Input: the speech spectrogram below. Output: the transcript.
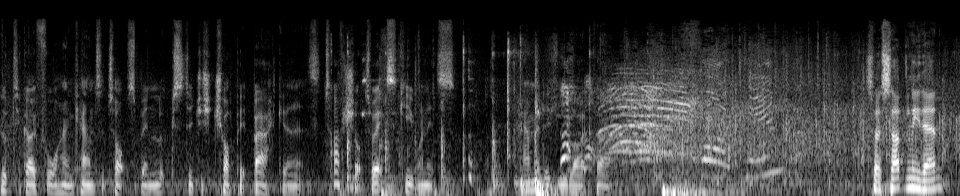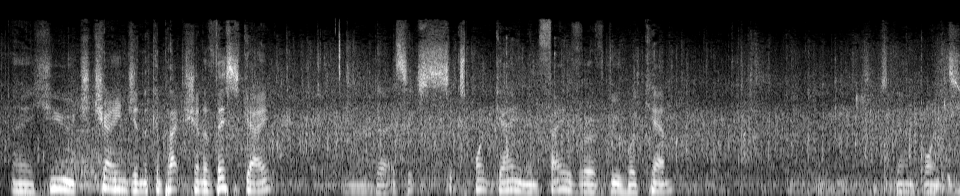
look to go forehand counter top spin, looks to just chop it back. And it's a tough shot to execute when it's hammered at you like that. So suddenly then, a huge change in the complexion of this game. And uh, a six-point six game in favour of Doo Hoi Kem. Six game points.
